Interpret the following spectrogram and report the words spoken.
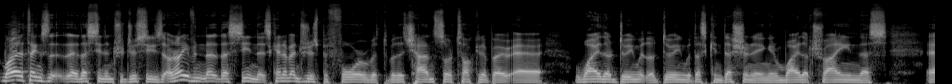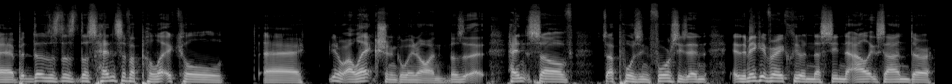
one of the things that uh, this scene introduces, or not even this scene, that's kind of introduced before with with the Chancellor talking about uh, why they're doing what they're doing with this conditioning and why they're trying this. Uh, but there's, there's there's hints of a political. You know, election going on. There's uh, hints of opposing forces, and they make it very clear in this scene that Alexander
